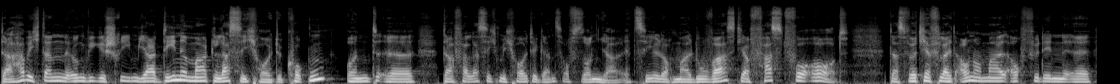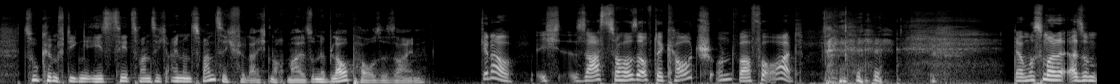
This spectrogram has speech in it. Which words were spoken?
da habe ich dann irgendwie geschrieben, ja, Dänemark lasse ich heute gucken. Und äh, da verlasse ich mich heute ganz auf Sonja. Erzähl doch mal, du warst ja fast vor Ort. Das wird ja vielleicht auch noch mal auch für den äh, zukünftigen ESC 2021 vielleicht noch mal so eine Blaupause sein. Genau, ich saß zu Hause auf der Couch und war vor Ort. Da muss man, also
